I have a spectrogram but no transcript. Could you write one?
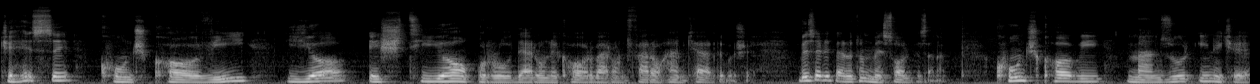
که حس کنجکاوی یا اشتیاق رو درون کاربران فراهم کرده باشه. بذارید براتون مثال بزنم. کنجکاوی منظور اینه که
